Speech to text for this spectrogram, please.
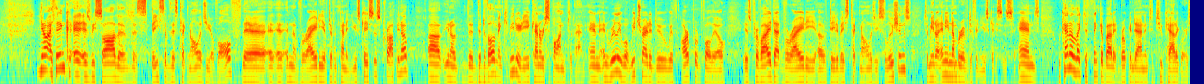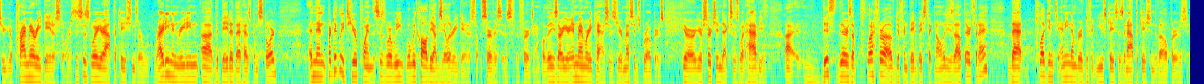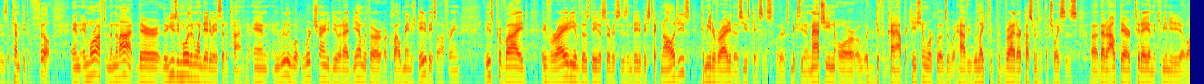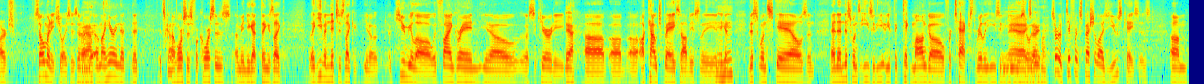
You know, I think as we saw the, the space of this technology evolve, and the variety of different kind of use cases cropping up, uh, you know, the, the development community kind of respond to that. And, and really what we try to do with our portfolio is provide that variety of database technology solutions to meet any number of different use cases. And we kind of like to think about it broken down into two categories. Your, your primary data stores. This is where your applications are writing and reading uh, the data that has been stored. And then particularly to your point, this is where we, what we call the auxiliary data services, for example. These are your in-memory caches, your message brokers, your, your search indexes, what have you. Uh, this, there's a plethora of different database technologies out there today that plug into any number of different use cases an application developers is attempting to fulfill. And, and more often than not, they're, they're using more than one database at a time. And, and really what we're trying to do at IBM with our, our cloud managed database offering is provide a variety of those data services and database technologies to meet a variety of those use cases, whether it's mixing and matching or different kind of application workloads or what have you. We like to provide our customers with the choices uh, that are out there today in the community at large. So many choices, and yeah. am I hearing that, that it's kind of horses for courses? I mean, you got things like like even niches like you know Accumulo with fine grained you know uh, security. Yeah. Uh, uh, uh, a Couchbase obviously, and mm -hmm. you get mm-hmm. this one scales, and and then this one's easy to use. You take Mongo for text, really easy to yeah, use. So exactly. sort of different specialized use cases. Um,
